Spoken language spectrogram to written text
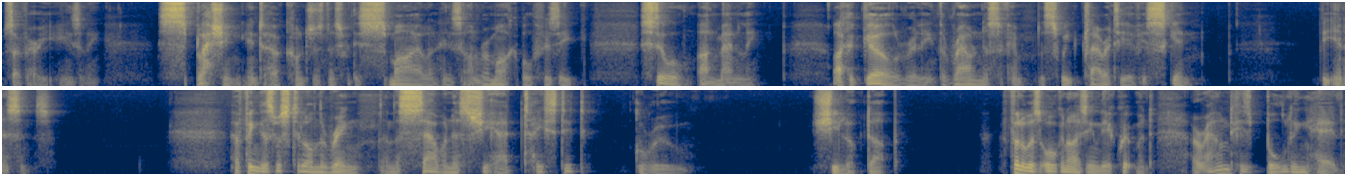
so very easily, splashing into her consciousness with his smile and his unremarkable physique, still unmanly. Like a girl, really, the roundness of him, the sweet clarity of his skin, the innocence. Her fingers were still on the ring, and the sourness she had tasted grew. She looked up. Fuller was organizing the equipment. Around his balding head,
